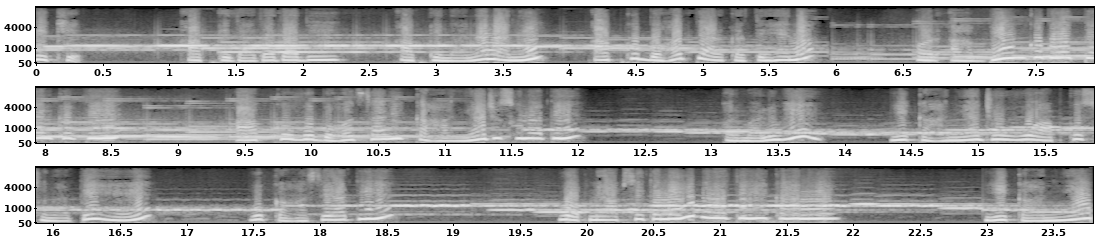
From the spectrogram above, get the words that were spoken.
देखिए, आपके दादा दादी आपके नाना नानी आपको बहुत प्यार करते हैं ना और आप भी उनको बहुत प्यार करते हैं आपको वो बहुत सारी कहानियाँ जो सुनाते हैं और मालूम है, ये कहानियाँ जो वो आपको सुनाते हैं, वो कहाँ से आती हैं? वो अपने आप से तो नहीं बनाती ये कहानियाँ ये कहानियाँ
